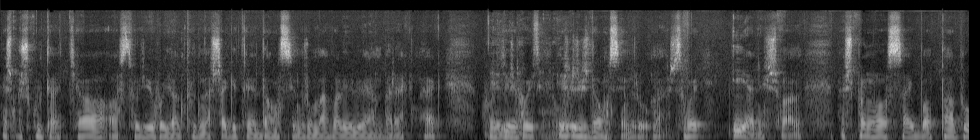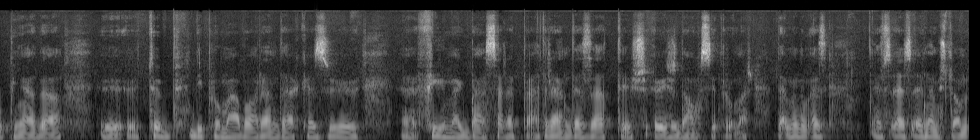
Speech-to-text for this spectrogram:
és most kutatja azt, hogy ő hogyan tudna segíteni a Down-szindrómával élő embereknek, hogy, és, hogy, és, és Down-szindrómás. Szóval hogy ilyen is van. A Spanyolországban Pablo Pineda, ő, ő több diplomával rendelkező, filmekben szerepelt, rendezett, és ő is Down-szindrómás. De mondom, ez, ez, ez, ez nem is tudom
